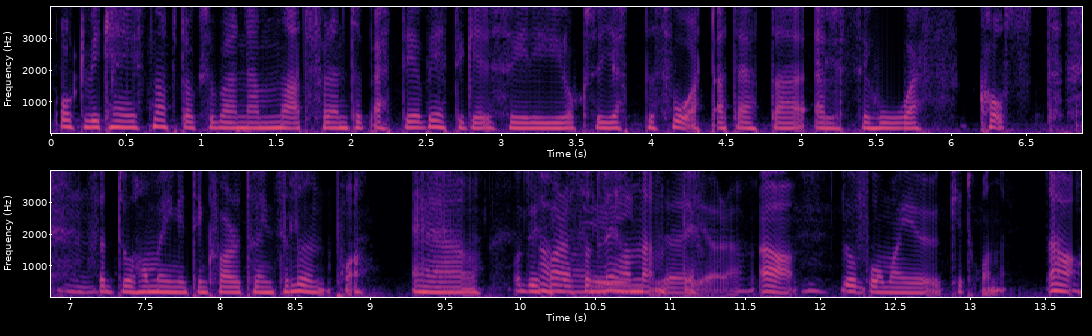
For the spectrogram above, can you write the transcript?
Och vi kan ju snabbt också bara nämna att för en typ 1-diabetiker så är det ju också jättesvårt att äta LCHF-kost. Mm. För då har man ju ingenting kvar att ta insulin på. Eh, Och det bara så att vi har nämnt det. Göra. Ja, då får man ju ketoner. ja,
